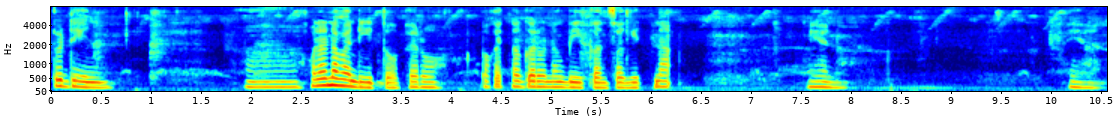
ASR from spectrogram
Ito din. Ah, wala naman dito pero bakit nagkaroon ng beacon sa gitna? Ayan. oh. Ayan.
